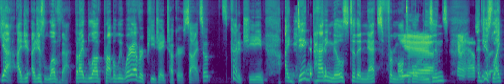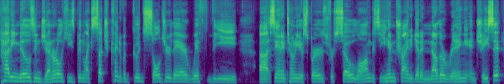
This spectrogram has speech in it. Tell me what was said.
yeah, I, ju- I just love that. But I'd love probably wherever PJ Tucker signs. So it's kind of cheating. I dig Patty Mills to the Nets for multiple yeah, reasons. I just right? like Patty Mills in general. He's been like such kind of a good soldier there with the uh, San Antonio Spurs for so long to see him trying to get another ring and chase it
